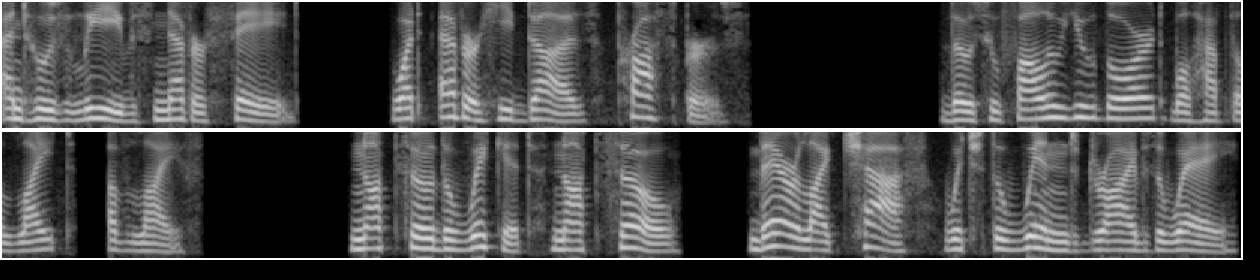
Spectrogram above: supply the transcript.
and whose leaves never fade. Whatever he does prospers. Those who follow you, Lord, will have the light of life. Not so the wicked, not so. They are like chaff which the wind drives away.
